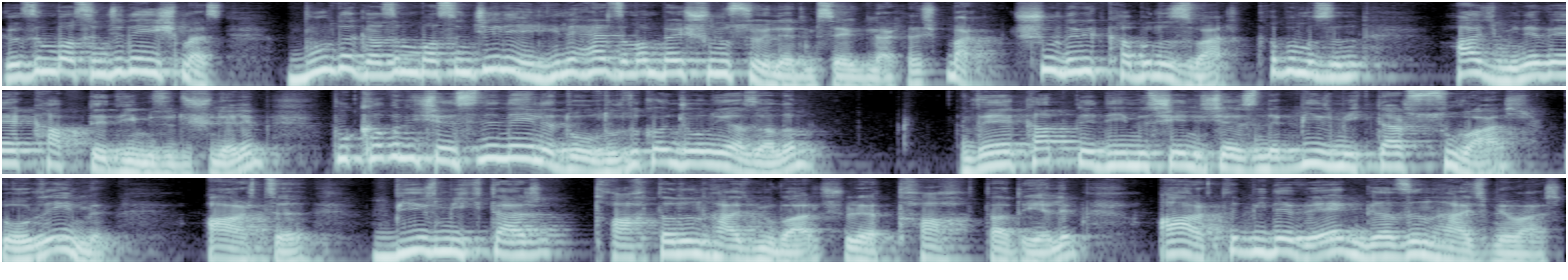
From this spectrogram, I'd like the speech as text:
Gazın basıncı değişmez. Burada gazın basıncı ile ilgili her zaman ben şunu söylerim sevgili arkadaş. Bak şurada bir kabınız var. Kabımızın hacmine V kap dediğimizi düşünelim. Bu kabın içerisinde neyle doldurduk? Önce onu yazalım. V kap dediğimiz şeyin içerisinde bir miktar su var. Doğru değil mi? Artı bir miktar tahtanın hacmi var. Şuraya tahta diyelim. Artı bir de V gazın hacmi var.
